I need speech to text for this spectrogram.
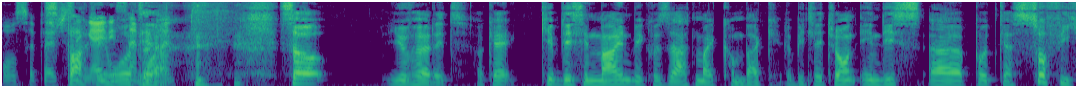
also purchasing sparkling 80 cent water. wine. So you've heard it, okay? Keep this in mind because that might come back a bit later on in this uh, podcast. Sophie,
